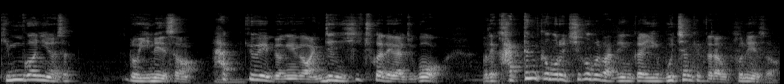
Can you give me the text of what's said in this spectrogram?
김건희 여사로 인해서 학교의 명예가 완전히 실추가 돼가지고 근데 같은 급으로 취급을 받으니까 이게 못 참겠더라고 분해서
